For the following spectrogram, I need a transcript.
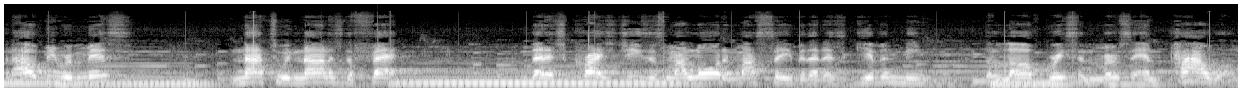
And I would be remiss not to acknowledge the fact that it's Christ Jesus, my Lord and my Savior, that has given me the love, grace, and mercy and power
